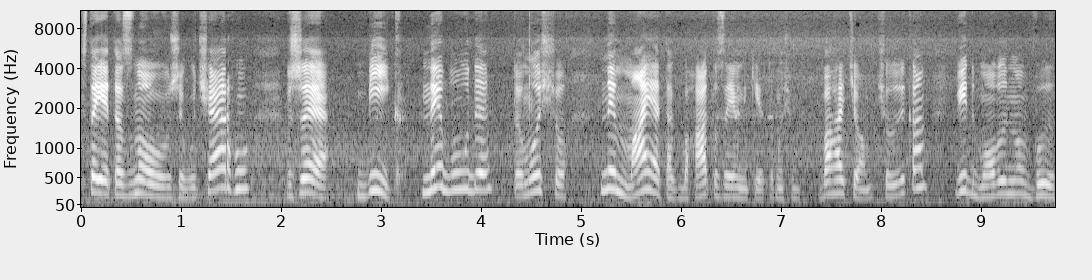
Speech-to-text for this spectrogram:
стаєте знову в живу чергу, вже бік не буде, тому що немає так багато заявників, тому що багатьом чоловікам відмовлено в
